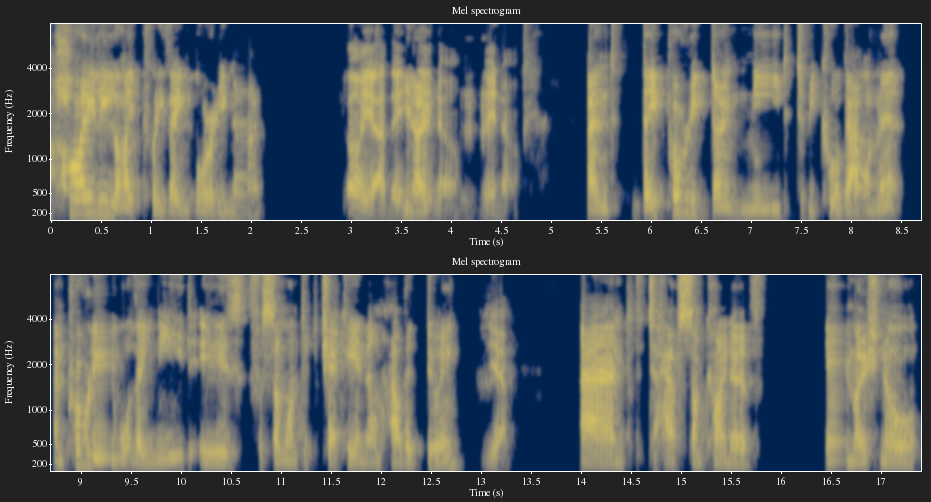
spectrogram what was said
highly likely they already know. Oh yeah, they you know? they know. Mm-hmm. They know. And they probably don't need to be called out on it and probably what they need is for someone to check in on how they're doing. Yeah. And to have some kind of emotional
